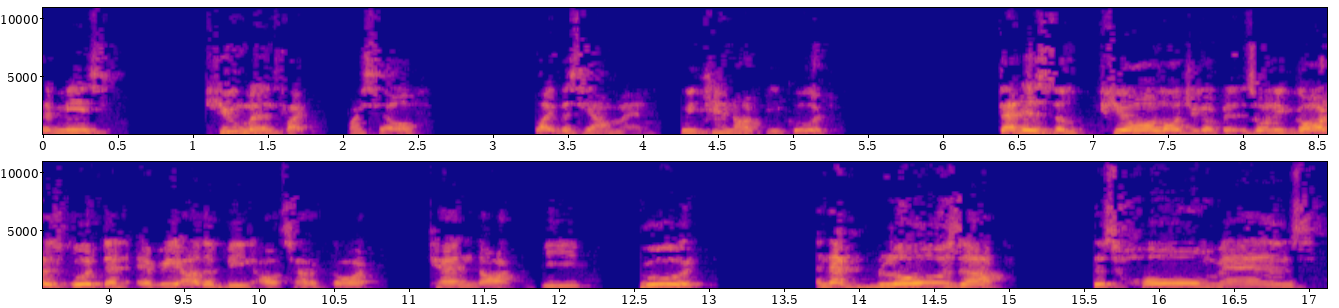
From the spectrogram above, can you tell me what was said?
that means humans like myself, like this young man, we cannot be good. That is the pure logic of it. It's only God is good, then every other being outside of God cannot be good. And that blows up this whole man's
